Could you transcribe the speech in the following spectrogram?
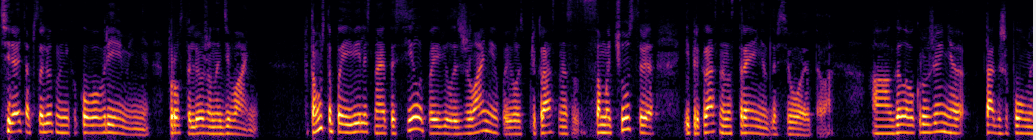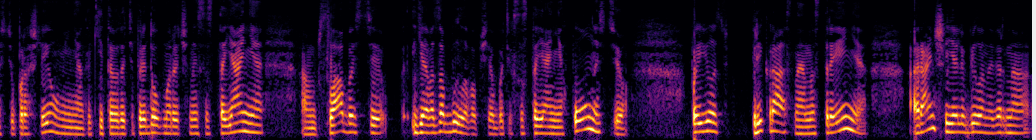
терять абсолютно никакого времени, просто лежа на диване. Потому что появились на это силы, появилось желание, появилось прекрасное самочувствие и прекрасное настроение для всего этого. А головокружение также полностью прошли у меня, какие-то вот эти предобморочные состояния, слабости. Я забыла вообще об этих состояниях полностью. Появилось прекрасное настроение. Раньше я любила, наверное,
